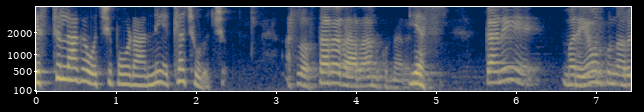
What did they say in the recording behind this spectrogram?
గెస్ట్ లాగా వచ్చిపోవడాన్ని ఎట్లా చూడొచ్చు? అసలు వస్తారా రారా అనుకున్నారు ఎస్ కానీ మరి ఏమనుకున్నారో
